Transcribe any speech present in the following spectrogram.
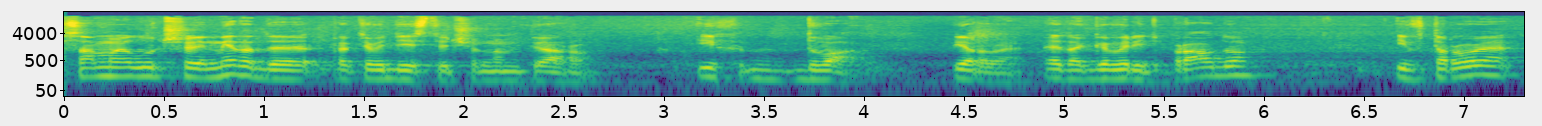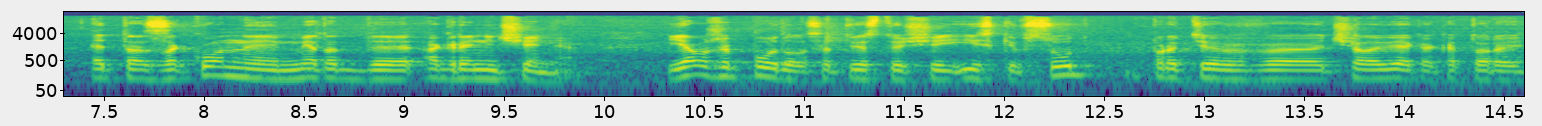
Самые лучшие методы противодействия черному пиару, их два. Первое – это говорить правду. И второе – это законные методы ограничения. Я уже подал соответствующие иски в суд против э, человека, который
